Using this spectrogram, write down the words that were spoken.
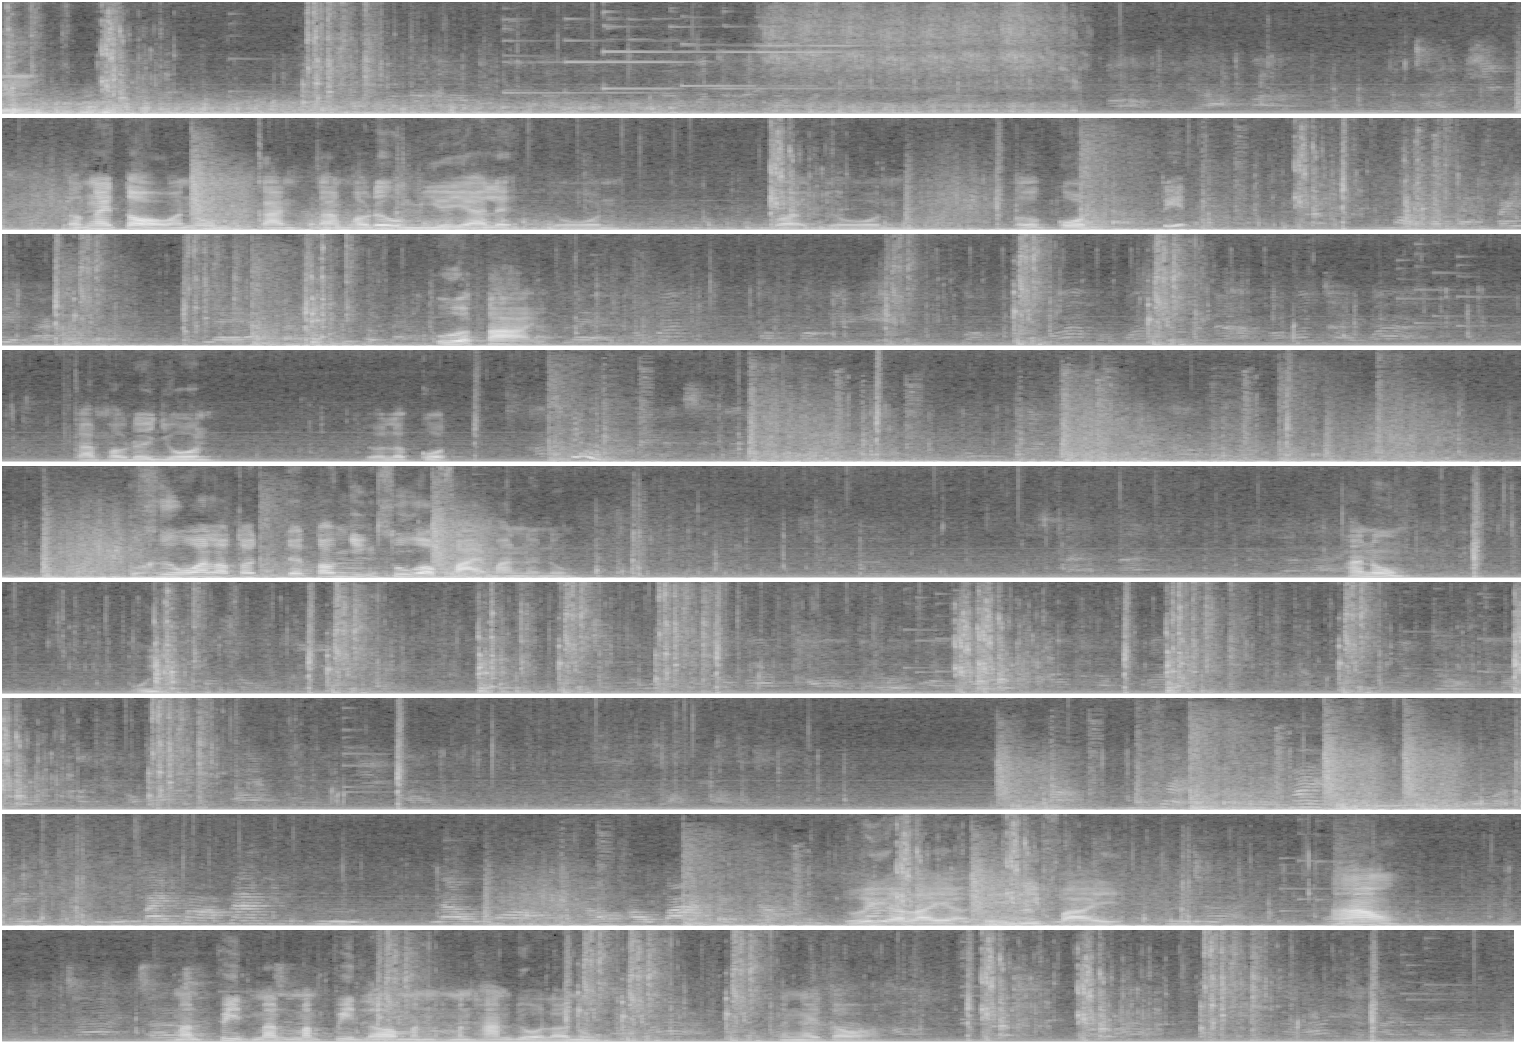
แล้วไงต่อวะหนุ่มการการพาวเดอร์ผมมีเยอะแยะเลยโยนก็โยนแล้วก็กดปิดบอกตำแการพาวเดอร์โยนโยนแล้วกดก็คือว่าเราต้องจะต้องยิงสู้กับฝ่ายมันนะหนุ่มฮะหนุ่ม ปิดมันมันปิดแล้วมันมันห้ามโยนแล้วหนุ่มยังไงต่อ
